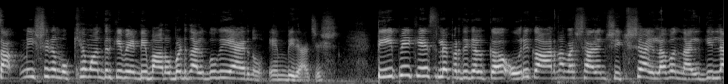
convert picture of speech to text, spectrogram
സബ്മിഷന് മുഖ്യമന്ത്രിക്ക് വേണ്ടി മറുപടി നൽകുകയായിരുന്നു M B Rajesh. T P കേസിലെ പ്രതികൾക്ക് ഒരു കാരണവശാലും ശിക്ഷ ഇളവ് നൽകില്ല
